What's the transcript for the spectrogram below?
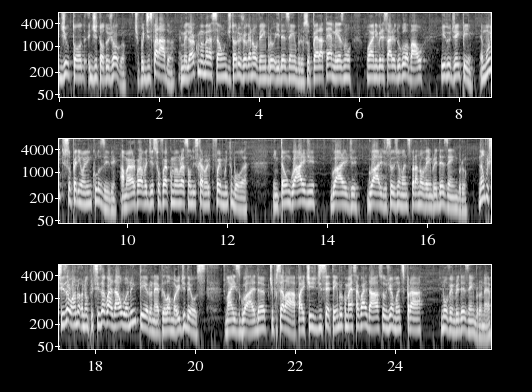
de todo, de todo o jogo. Tipo, disparado. A melhor comemoração de todo o jogo é novembro e dezembro. Supera até mesmo o aniversário do Global e do JP. É muito superior, inclusive. A maior prova disso foi a comemoração do Scanor, que foi muito boa. Então guarde, guarde, guarde seus diamantes para novembro e dezembro. Não precisa o ano, não precisa guardar o ano inteiro, né? Pelo amor de Deus. Mas guarda, tipo, sei lá, a partir de setembro começa a guardar seus diamantes para novembro e dezembro, né?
